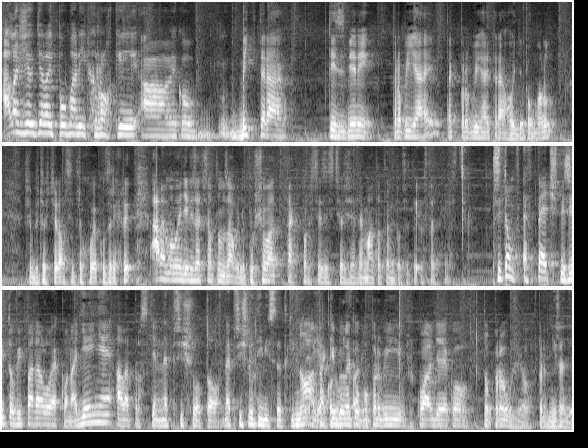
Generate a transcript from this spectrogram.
ale že dělají pomalý kroky a jako byť teda ty změny probíhají, tak probíhají teda hodně pomalu, že by to chtěl asi trochu jako zrychlit, ale v momentě, kdy začal v tom závodě pušovat, tak prostě zjistil, že nemá to tempo, co ty ostatní jezdci. Přitom v FP4 to vypadalo jako nadějně, ale prostě nepřišlo to, nepřišly ty výsledky, No a taky byl jako poprvé v kvaldě jako to pro, že jo, v první řadě.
